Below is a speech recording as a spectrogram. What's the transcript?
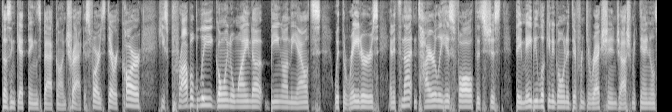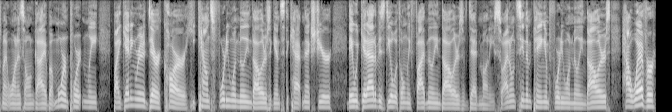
doesn't get things back on track. As far as Derek Carr, he's probably going to wind up being on the outs with the Raiders, and it's not entirely his fault. It's just they may be looking to go in a different direction. Josh McDaniels might want his own guy, but more importantly, by getting rid of Derek Carr, he counts $41 million against the cap next year. They would get out of his deal with only $5 million of dead money. So I don't see them paying him $41 million. However,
